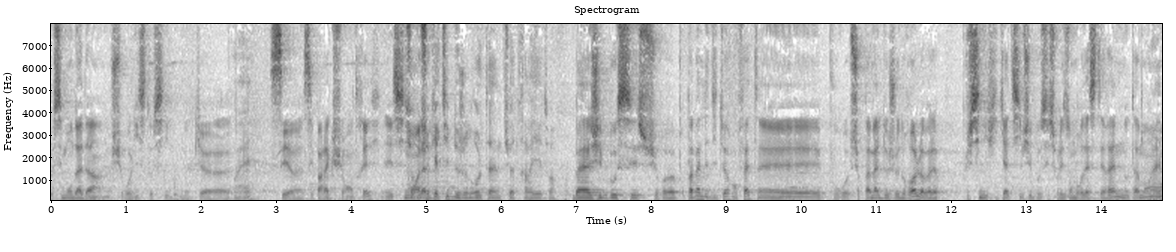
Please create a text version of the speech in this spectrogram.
c'est mon dada, hein. je suis rôliste aussi, donc c'est par là que je suis rentré. Et sinon, Sur, à la- sur quel type de jeu de rôle tu as travaillé toi? Bah, j'ai bossé sur, pour pas mal d'éditeurs en fait, et pour, sur pas mal de jeux de rôle. Voilà, plus significatif, j'ai bossé sur les ombres d'Esteren notamment. Ouais,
